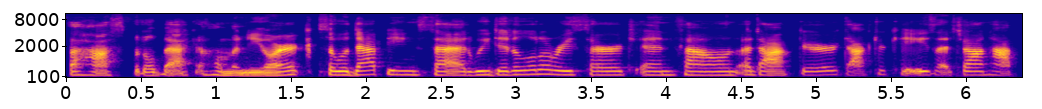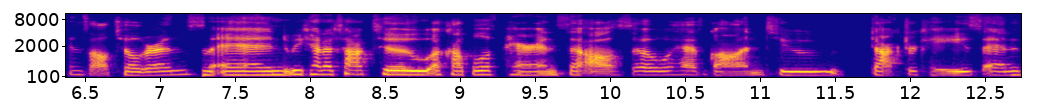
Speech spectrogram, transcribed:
the hospital back at home in New York. So, with that being said, we did a little research and found a doctor, Dr. Kays at John Hopkins All Children's. And we kind of talked to a couple of parents that also have gone to Dr. Kays and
